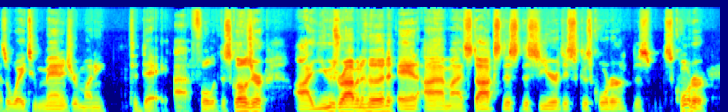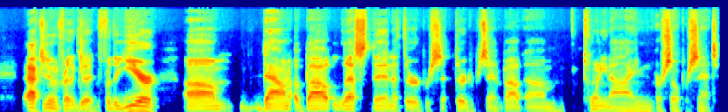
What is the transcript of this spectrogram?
as a way to manage your money today. Uh, full of disclosure, I use Robinhood and I my stocks this this year, this this quarter, this, this quarter actually doing fairly good. For the year, um, down about less than a third percent, 30 percent, about um 29 or so percent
